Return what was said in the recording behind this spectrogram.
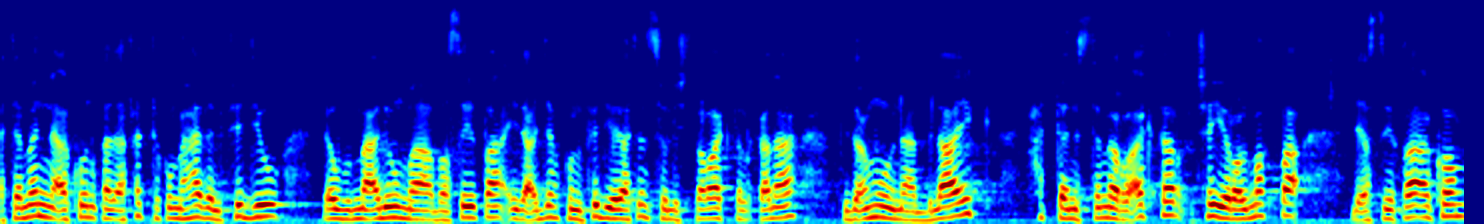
أتمنى أكون قد أفدتكم بهذا الفيديو. لو بمعلومة بسيطة إذا عجبكم الفيديو لا تنسوا الاشتراك في القناة. تدعمونا ب like حتى نستمر أكثر. شيروا المقطع لأصدقائكم.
